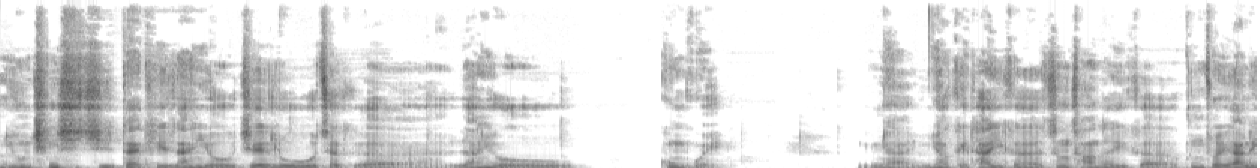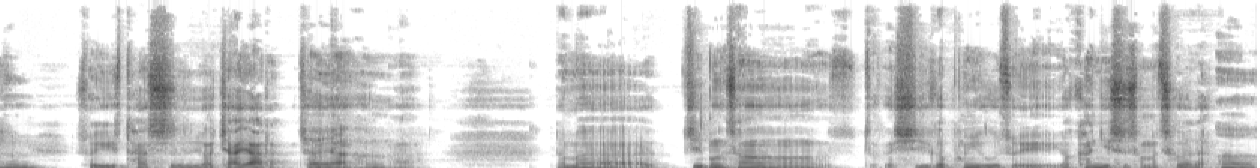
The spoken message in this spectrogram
你用清洗剂代替燃油接入这个燃油供轨，你要你要给他一个正常的一个工作压力，所以他是要加压的，嗯加压嗯啊。那么基本上这个洗一个喷油嘴要看你是什么车的，嗯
